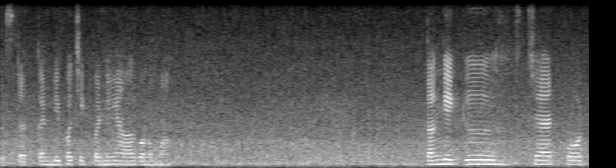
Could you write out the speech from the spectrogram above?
sister கண்டிப்பாக செக் பண்ணியே ஆகணுமா தங்கைக்கு சேட் ஃபாட்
